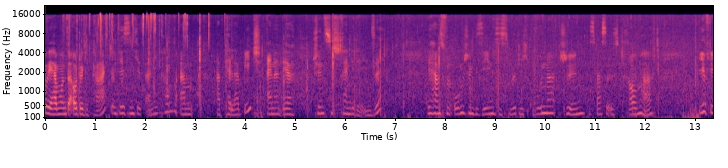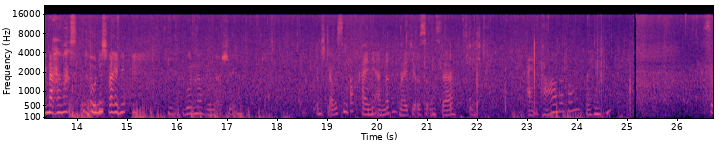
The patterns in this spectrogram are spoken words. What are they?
So, wir haben unser Auto geparkt und wir sind jetzt angekommen am Apella Beach, einer der schönsten Strände der Insel. Wir haben es von oben schon gesehen, es ist wirklich wunderschön. Das Wasser ist traumhaft. Wie auf den Bahamas, ohne Schweine. Wunder, wunderschön. Und ich glaube, es sind auch keine anderen Leute außer uns da. Vielleicht ein Paar oder so, da hinten. So,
